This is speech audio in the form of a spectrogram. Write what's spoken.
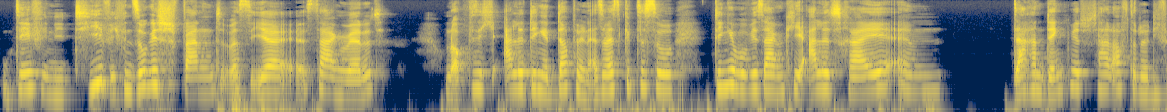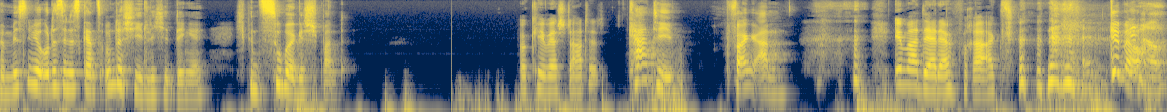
Definitiv. Ich bin so gespannt, was ihr sagen werdet. Und ob sich alle Dinge doppeln. Also es gibt es so Dinge, wo wir sagen, okay, alle drei, ähm, daran denken wir total oft oder die vermissen wir oder sind es ganz unterschiedliche Dinge? Ich bin super gespannt. Okay, wer startet? Kati, fang an. Immer der, der fragt. genau. genau.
